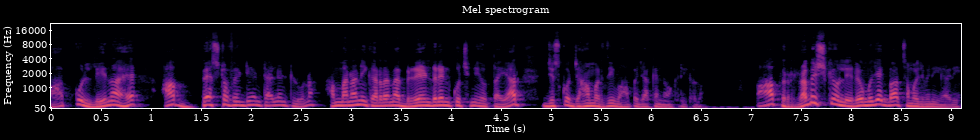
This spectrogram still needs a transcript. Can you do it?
आपको लेना है, आप बेस्ट ऑफ़ इंडियन टैलेंट लो ना, हम मना नहीं कर रहे, मैं ब्रेन ड्रेन कुछ नहीं होता यार, जिसको जहाँ मर्ज़ी वहाँ पर जाकर नौकरी करो। आप रबिश क्यों ले रहे हो? मुझे एक बात समझ में नहीं आ रही।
